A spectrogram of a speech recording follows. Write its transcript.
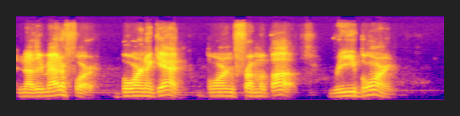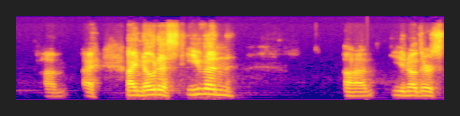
another metaphor, born again, born from above, reborn. Um, I, I noticed even uh, you know, there's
